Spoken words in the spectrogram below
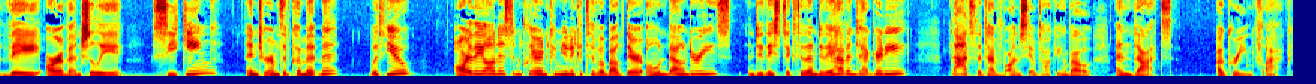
they are eventually seeking in terms of commitment with you? Are they honest and clear and communicative about their own boundaries? And do they stick to them? Do they have integrity? That's the type of honesty I'm talking about. And that's a green flag.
